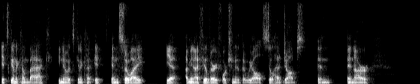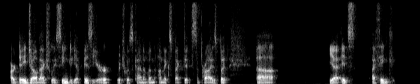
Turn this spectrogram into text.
it's going to come back. You know, it's going to come. It and so I, yeah. I mean, I feel very fortunate that we all still had jobs and and our our day job actually seemed to get busier, which was kind of an unexpected surprise. But uh, yeah, it's I think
